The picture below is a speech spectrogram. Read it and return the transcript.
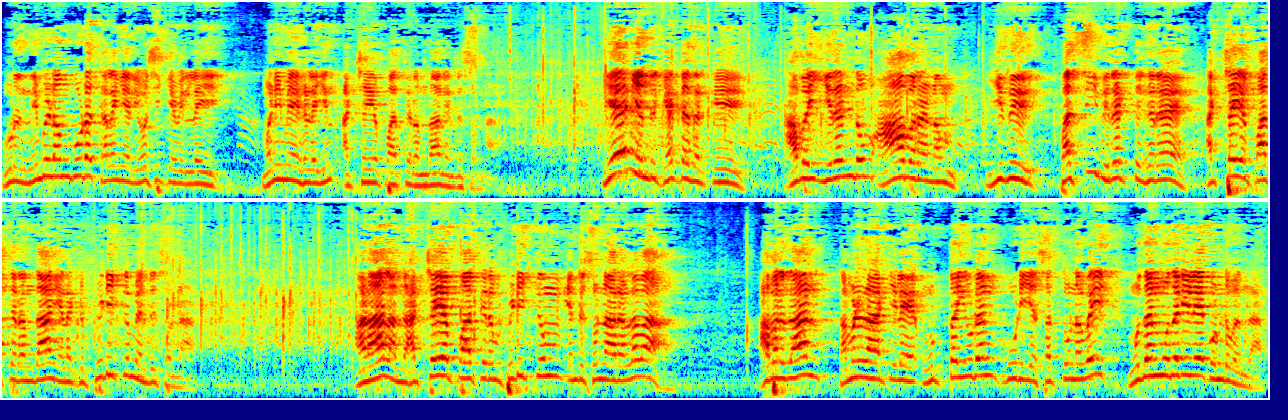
ஒரு நிமிடம் கூட கலைஞர் யோசிக்கவில்லை. மணிமேகலையின் அட்சய பாத்திரம் தான் என்று சொன்னார். ஏன் என்று கேட்டதற்கு அவை இரண்டும் ஆபரணம். இது பசி விரட்டுகிற அட்சய பாத்திரம் தான் எனக்கு பிடிக்கும் என்று சொன்னார். ஆனால் அந்த அட்சய பாத்திரம் பிடிக்கும் என்று சொன்னார் அல்லவா? அவர்தான் தமிழ்நாட்டிலே முட்டையுடன் கூடிய சத்துணவை முதன் முதலிலே கொண்டு வந்தார்.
